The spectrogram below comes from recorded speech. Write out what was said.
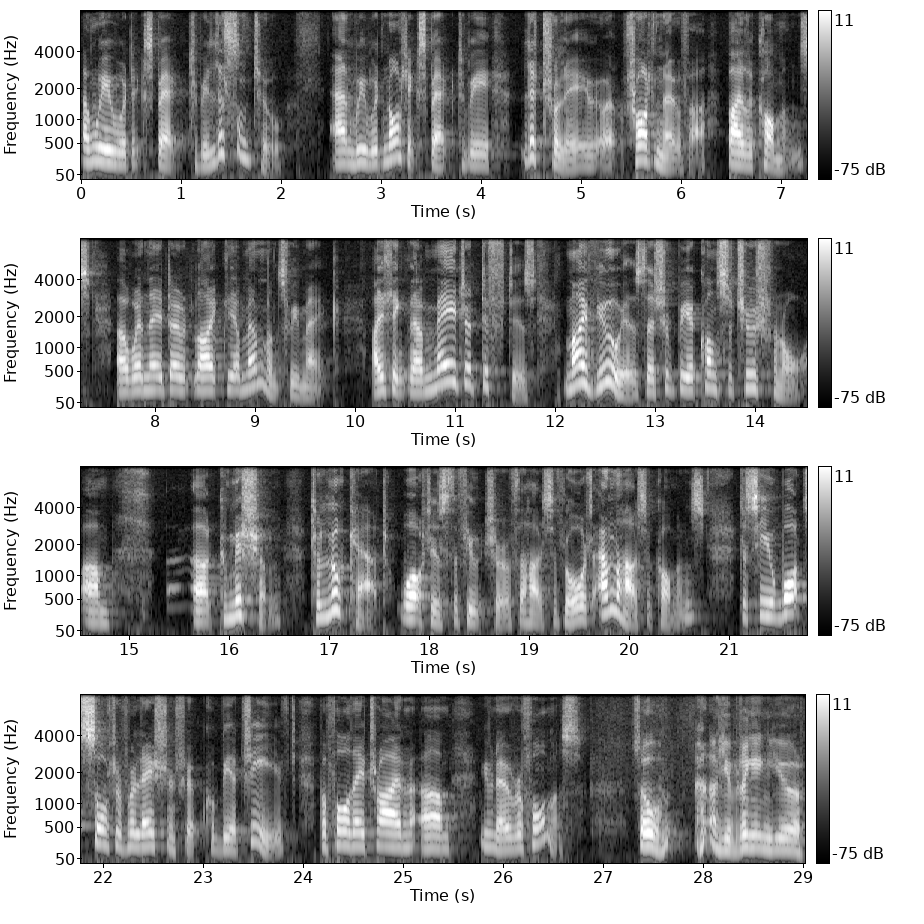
and we would expect to be listened to. And we would not expect to be literally uh, trodden over by the Commons uh, when they don't like the amendments we make. I think there are major difficulties. My view is there should be a constitutional um, uh, commission to look at what is the future of the House of Lords and the House of Commons to see what sort of relationship could be achieved before they try and, um, you know, reform us. So, are you bringing your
